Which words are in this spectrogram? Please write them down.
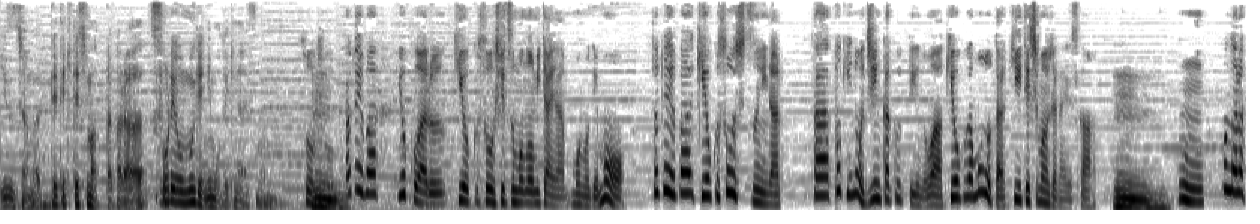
いゆずちゃんが出てきてしまったから、それを無限にもできないですもんね。そうそう。うん例えば、よくある記憶喪失ものみたいなものでも、例えば記憶喪失になった時の人格っていうのは、記憶が戻ったら消えてしまうじゃないですか。うん。うん。ほんなら、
